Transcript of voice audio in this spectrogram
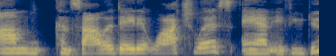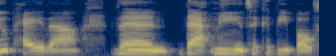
um, consolidated watch lists. And if you do pay them, then that means it could be both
